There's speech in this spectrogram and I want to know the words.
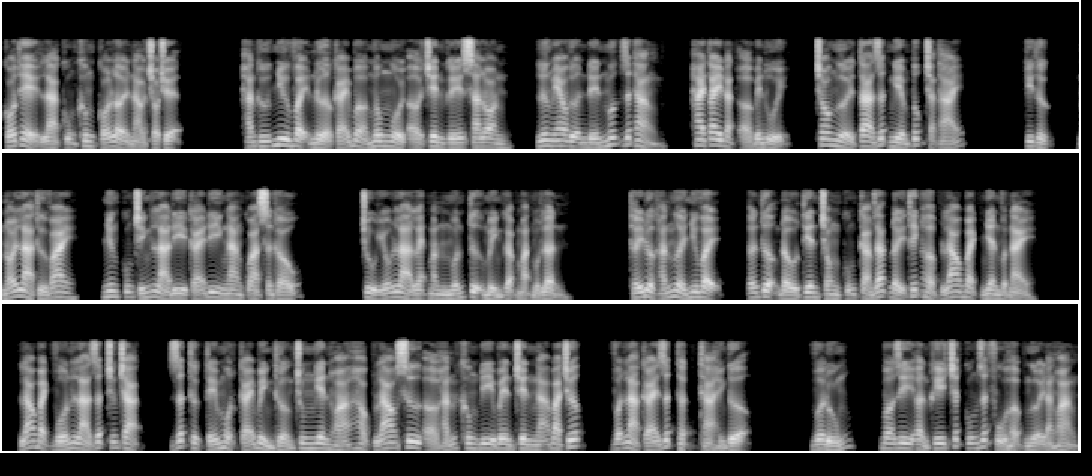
Có thể là cũng không có lời nào trò chuyện. Hắn cứ như vậy nửa cái bờ mông ngồi ở trên ghế salon, lưng eo ưỡn đến mức rất thẳng, hai tay đặt ở bên đùi, cho người ta rất nghiêm túc trạng thái. Kỳ thực, nói là thử vai, nhưng cũng chính là đi cái đi ngang qua sân khấu. Chủ yếu là lẹt mằn muốn tự mình gặp mặt một lần. Thấy được hắn người như vậy, ấn tượng đầu tiên trong cũng cảm giác đầy thích hợp lao bạch nhân vật này. Lão bạch vốn là rất chững chạc, rất thực tế một cái bình thường trung niên hóa học lao sư ở hắn không đi bên trên ngã ba trước, vẫn là cái rất thật thả hình tượng vừa đúng vợ gì ẩn khí chất cũng rất phù hợp người đàng hoàng.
